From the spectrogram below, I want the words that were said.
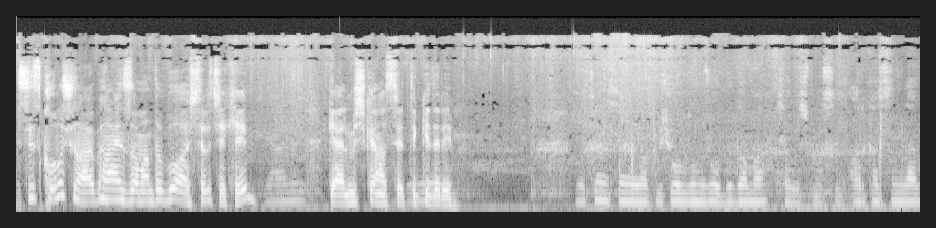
Siz konuşun abi ben aynı zamanda bu ağaçları çekeyim. yani Gelmişken hasretlik gidereyim. geçen sene yapmış olduğumuz o budama çalışması, arkasından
